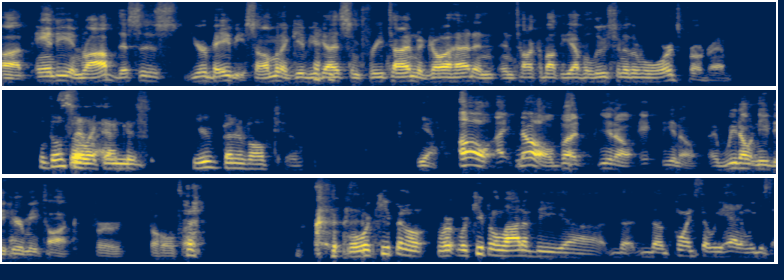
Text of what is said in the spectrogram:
uh, Andy and Rob, this is your baby. So I'm going to give you guys some free time to go ahead and, and talk about the evolution of the rewards program. Well, don't say it So, like that because you've been involved too. Yeah. Oh, I no, but you know, it, you know, we don't need to hear me talk for the whole time. well, we're keeping a we're, we're keeping a lot of the uh, the the points that we had, and we just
